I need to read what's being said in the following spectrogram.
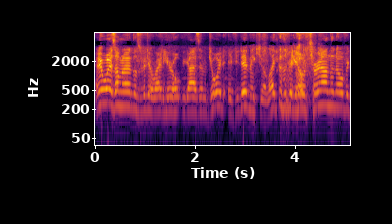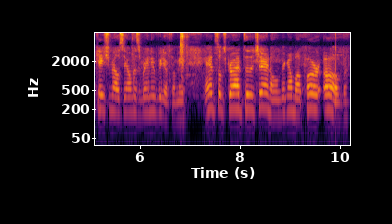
Anyways, I'm gonna end this video right here. Hope you guys have enjoyed. If you did, make sure to like this video, turn on the notification bell so you don't miss a brand new video from me, and subscribe to the channel and become a part of.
